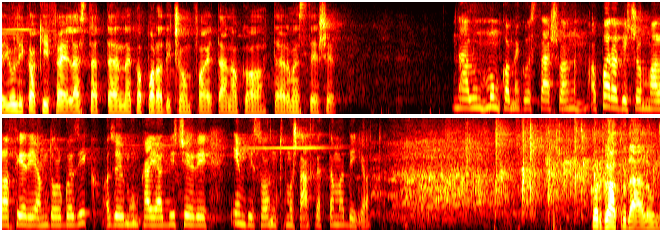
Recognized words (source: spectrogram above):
Julika kifejlesztette ennek a paradicsomfajtának a termesztését. Nálunk munkamegosztás van. A paradicsommal a férjem dolgozik, az ő munkáját dicséri, én viszont most átvettem a díjat. Akkor gratulálunk!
